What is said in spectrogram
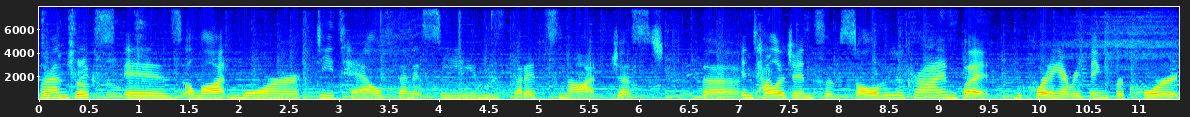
forensics is a lot more detailed than it seems, that it's not just the intelligence of solving a crime, but recording everything for court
